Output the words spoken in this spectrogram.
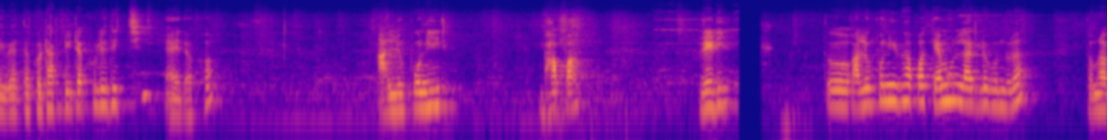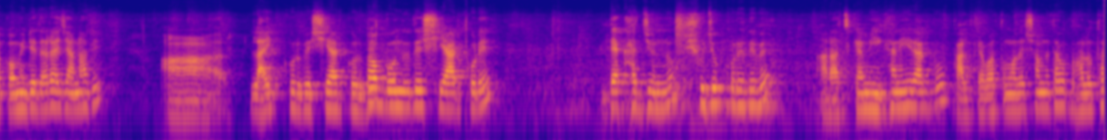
এইবার দেখো ঢাকনিটা খুলে দিচ্ছি। এই দেখো, আলু পনির ভাপা রেডি। তো আলু পনির ভাপা কেমন লাগল বন্ধুরা? তোমরা কমেন্টে দ্বারাই জানাবে আর লাইক করবে শেয়ার করবে। সব বন্ধুদের শেয়ার করে দেখার জন্য সুযোগ করে দেবে। আর আজকে আমি এখানেই রাখব। কালকে আবার তোমাদের সামনে থাকব। ভালো থাক।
